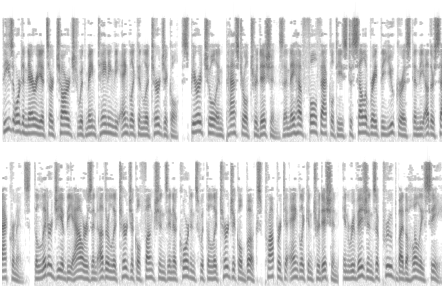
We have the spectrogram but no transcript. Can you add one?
These ordinariates are charged with maintaining the Anglican liturgical, spiritual and pastoral traditions and they have full faculties to celebrate the Eucharist and the other sacraments, the Liturgy of the Hours and other liturgical functions in accordance with the liturgical books proper to Anglican tradition, in revisions approved by the Holy See.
